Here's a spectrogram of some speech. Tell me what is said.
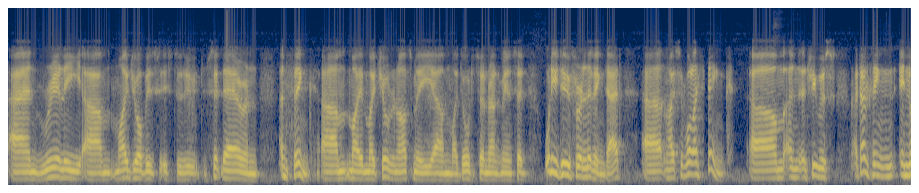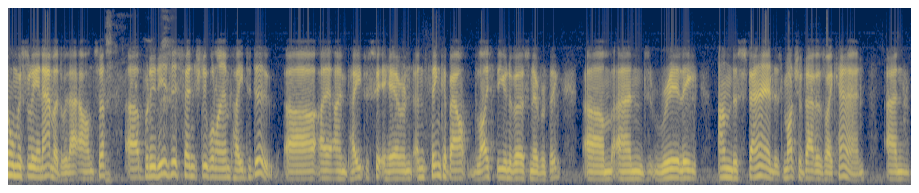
And really, um, my job is, is to, to sit there and, and think. Um, my, my children asked me, um, my daughter turned around to me and said, What do you do for a living, Dad? Uh, and I said, Well, I think. Um, and, and, she was, I don't think, enormously enamored with that answer, uh, but it is essentially what I am paid to do. Uh, I, am paid to sit here and, and, think about life, the universe, and everything, um, and really understand as much of that as I can and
